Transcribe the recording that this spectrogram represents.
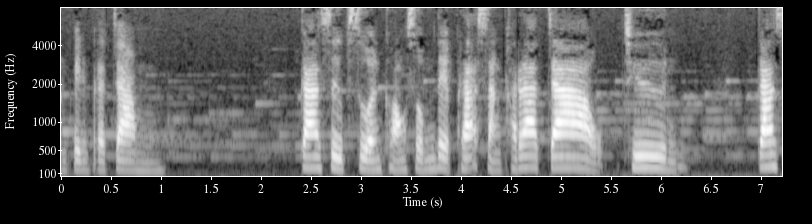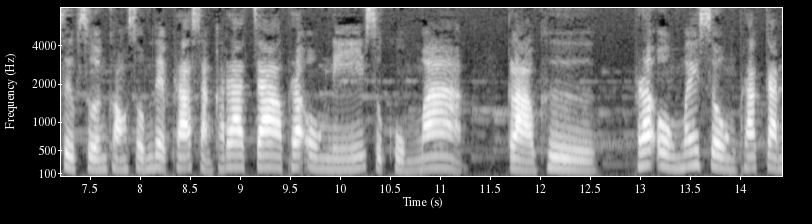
รเป็นประจำ การสืบสวนของสมเด็จพระสังฆราชเจ้า ชื่น การสืบสวนของสมเด็จพระสังฆราชเจ้าพระองค์นี้สุขุมมาก กล่าวคือ พระองค์ไม่ทรงพระกัน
